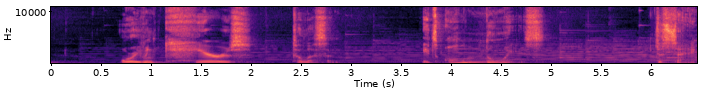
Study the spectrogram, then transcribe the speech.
or even cares to listen. It's all noise. Just saying.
